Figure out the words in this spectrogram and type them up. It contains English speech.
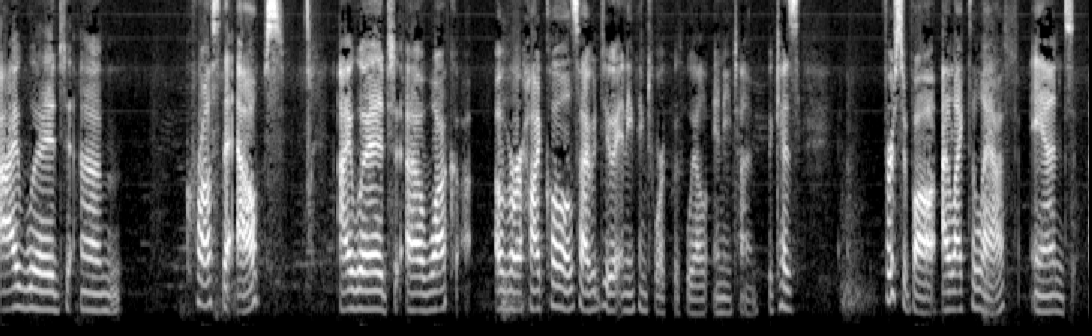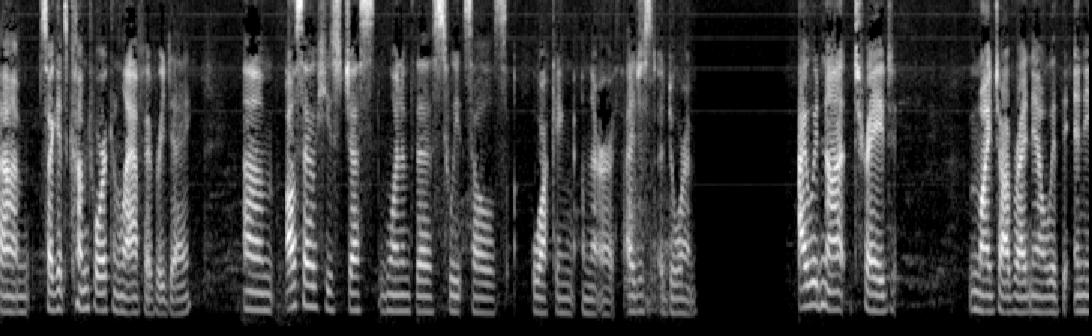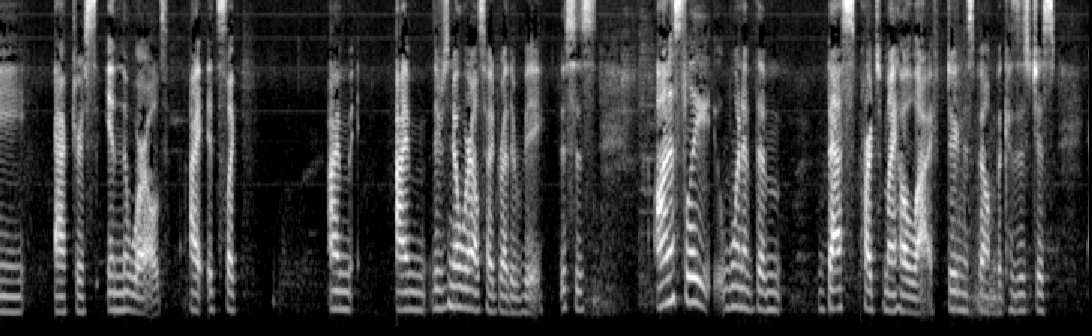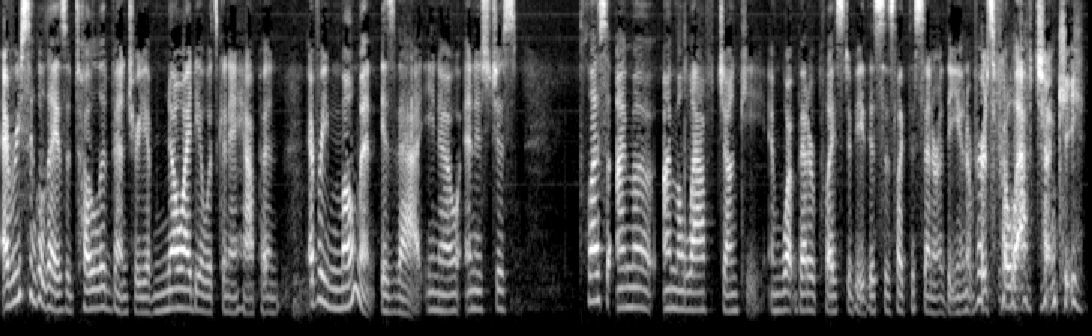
I would um, cross the Alps. I would uh, walk over hot coals. I would do anything to work with Will anytime because, first of all, I like to laugh, and um, so I get to come to work and laugh every day. Um, also, he's just one of the sweet souls walking on the earth. I just adore him. I would not trade my job right now with any actress in the world. I, it's like I'm, I'm. There's nowhere else I'd rather be. This is honestly one of the best parts of my whole life doing this film because it's just every single day is a total adventure. You have no idea what's going to happen. Every moment is that, you know, and it's just plus I'm a I'm a laugh junkie and what better place to be. This is like the center of the universe for a laugh junkie.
